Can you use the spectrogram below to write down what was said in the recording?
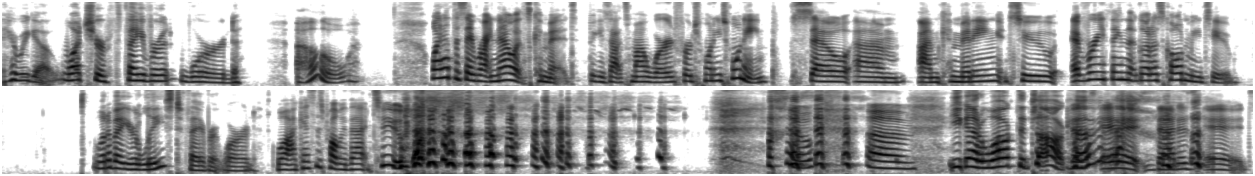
here we go. What's your favorite word? Oh. Well, I have to say right now it's commit because that's my word for 2020. So um, I'm committing to everything that God has called me to. What about your least favorite word? Well, I guess it's probably that too. so um, you got to walk the talk. That's huh? it. That is it.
